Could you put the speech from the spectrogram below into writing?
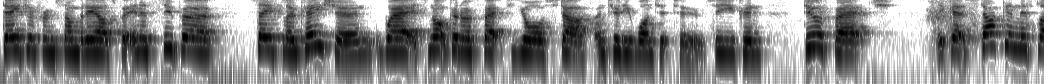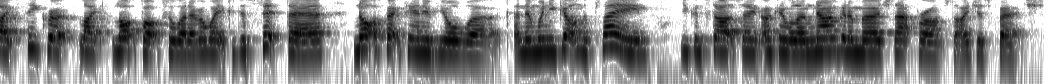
data from somebody else, but in a super safe location where it's not going to affect your stuff until you want it to. So you can do a fetch. It gets stuck in this like secret like lockbox or whatever where it can just sit there, not affecting any of your work. And then when you get on the plane, you can start saying, okay, well I'm now I'm going to merge that branch that I just fetched,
